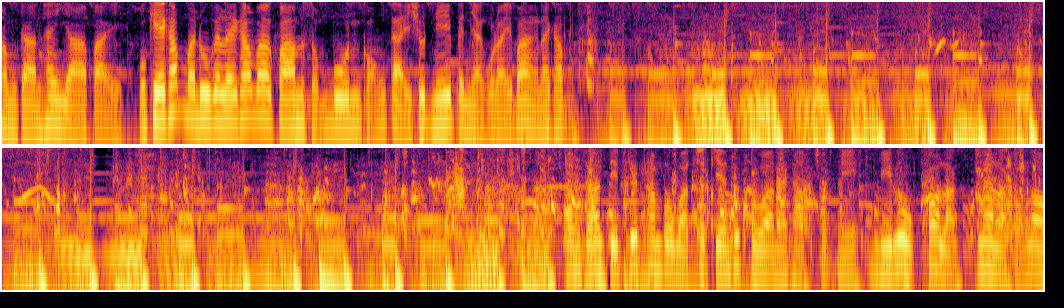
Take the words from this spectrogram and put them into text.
ทำการให้ยาไป โอเคครับ มาดูกันเลยครับว่าความสมบูรณ์ของไก่ชุดนี้เป็นอย่างไรบ้างนะครับ การติดเก็บทำประวัติชัดเจนทุกตัวนะครับชุดนี้มีลูกพ่อหลักแม่หลักของเรา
